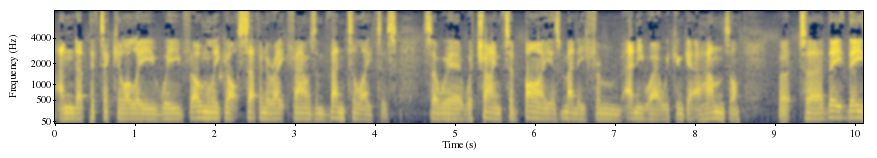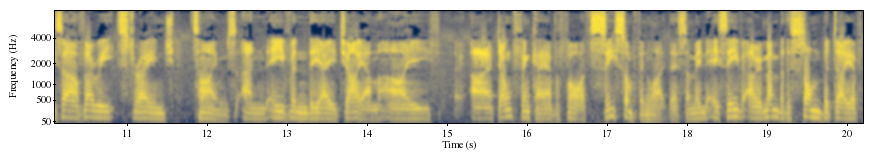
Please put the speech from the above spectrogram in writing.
and uh, particularly we've only got seven or eight thousand ventilators. So we're we're trying to buy as many from anywhere we can get our hands on. But uh, they, these are very strange times, and even the age I am, I I don't think I ever thought I'd see something like this. I mean, it's even. I remember the somber day of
